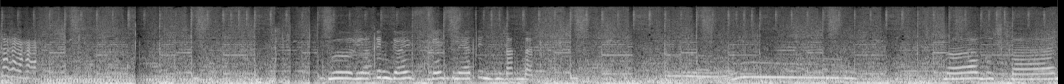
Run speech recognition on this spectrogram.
Bu, liatin guys, guys liatin, bentar, bentar. Bagus kan?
